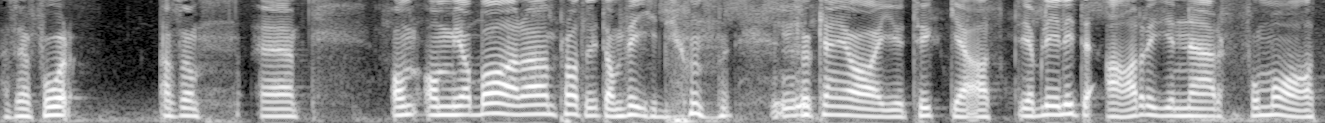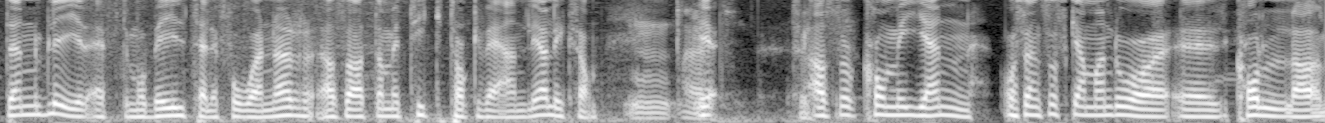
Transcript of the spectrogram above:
Alltså jag får, alltså, eh, om, om jag bara pratar lite om videon Mm. så kan jag ju tycka att jag blir lite arg när formaten blir efter mobiltelefoner, alltså att de är TikTok-vänliga liksom. Mm, jag. Alltså kom igen. Och sen så ska man då eh, kolla,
